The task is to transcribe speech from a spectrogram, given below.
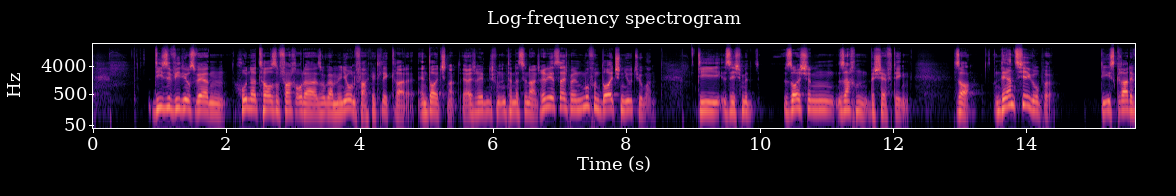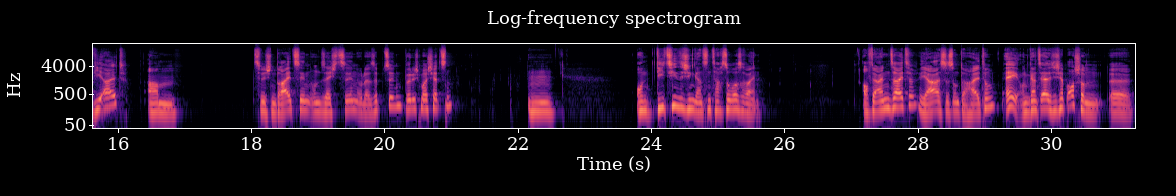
diese Videos werden hunderttausendfach oder sogar millionenfach geklickt gerade in Deutschland. Ja, ich rede nicht von international. Ich rede jetzt sag ich mal, nur von deutschen YouTubern die sich mit solchen Sachen beschäftigen. So, und deren Zielgruppe, die ist gerade wie alt? Ähm, zwischen 13 und 16 oder 17, würde ich mal schätzen. Mhm. Und die ziehen sich den ganzen Tag sowas rein. Auf der einen Seite, ja, es ist Unterhaltung. Ey, und ganz ehrlich, ich habe auch schon äh,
